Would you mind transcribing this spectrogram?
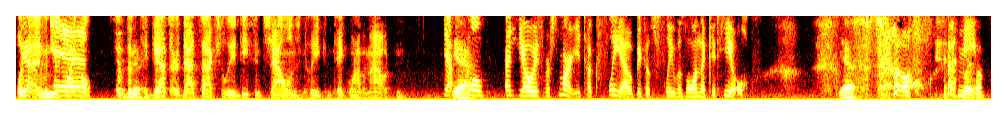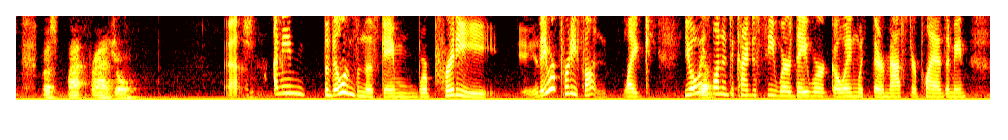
Well, yeah, and when you fight all three of them together, that's actually a decent challenge until you can take one of them out. Yeah, Yeah. Well, and you always were smart. You took Flea out because Flea was the one that could heal. Yeah. So, I mean, most fragile. Yeah. I mean, the villains in this game were pretty. They were pretty fun. Like, you always Yeah. wanted to kind of see where they were going with their master plans. I mean, w-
